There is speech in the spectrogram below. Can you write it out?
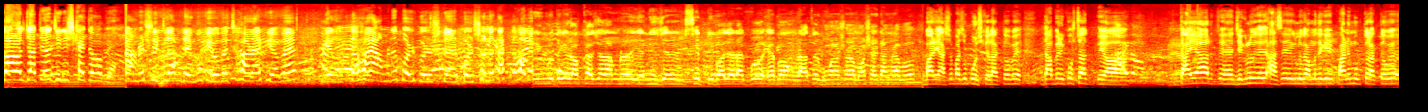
তরল জাতীয় জিনিস খাইতে হবে। আমরা শিখলাম ডেঙ্গু কীভাবে ছড়ায় কীভাবে ইয়ে করতে হয়। আমাদের পরি- পরিষ্কার পরিচ্ছন্ন থাকতে হবে। ডেঙ্গু থেকে রক্ষার জন্য আমরা ইয়ে নিজের সেফটি বজায় রাখব এবং রাতের ঘুমানোর সময় মশারি টাঙাবো। বাড়ির আশেপাশে পরিষ্কার রাখতে হবে। ডাবের কোষ্টা টায়ার যেগুলো আছে এগুলোকে আমাদেরকে পানি মুক্ত রাখতে হবে।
